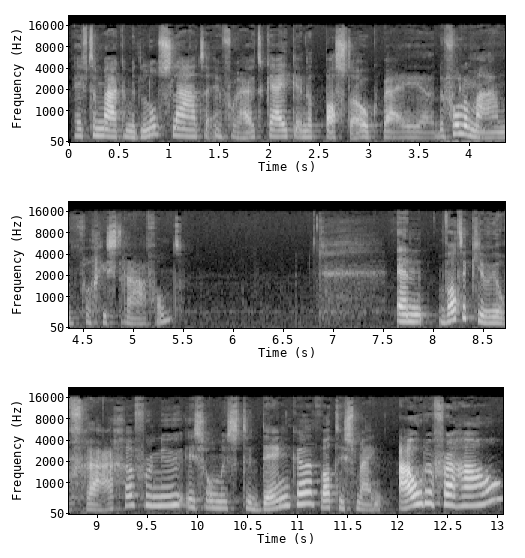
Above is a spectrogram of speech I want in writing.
heeft te maken met loslaten en vooruitkijken. En dat past ook bij uh, de volle maan van gisteravond. En wat ik je wil vragen voor nu is om eens te denken: wat is mijn oude verhaal?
